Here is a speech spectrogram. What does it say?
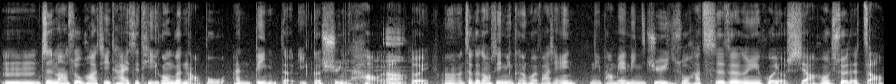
嗯，芝麻素的话，其实它也是提供个脑部安定的一个讯号啦。嗯、对，嗯，这个东西你可能会发现，诶，你旁边邻居说他吃的这个东西会有效，会睡得着，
